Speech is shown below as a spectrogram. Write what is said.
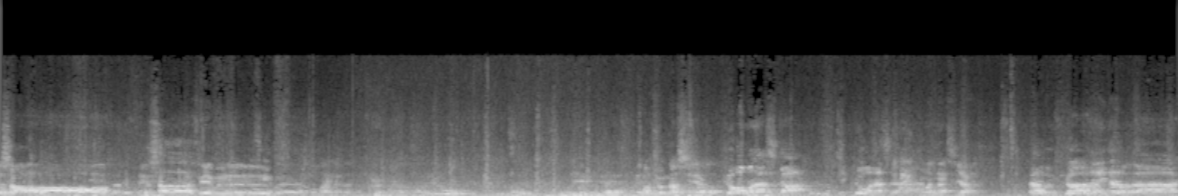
っしゃーよっしゃーゲームあ今日なしじゃん今日もなしか今日もなしだ今日もなしや。多分今日はないだろうな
